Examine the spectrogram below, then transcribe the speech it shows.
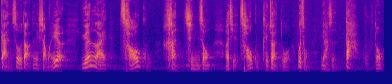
感受到那个小玩意儿，原来炒股很轻松，而且炒股可以赚很多。为什么？因为他是大股东，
